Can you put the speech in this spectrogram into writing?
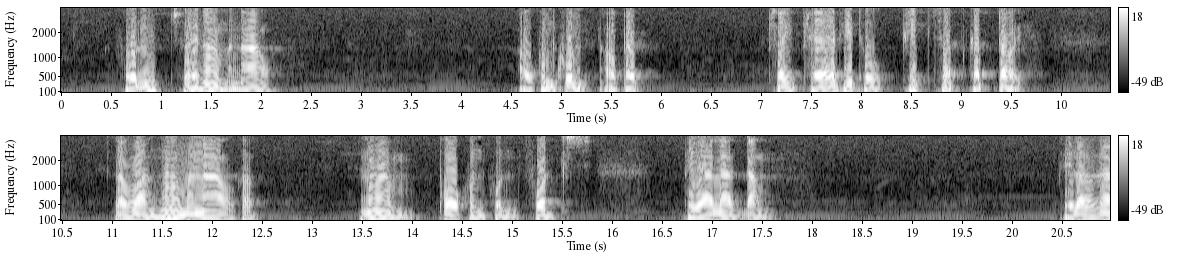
ำฝนสวยหน้ามะนาว เอาคุณคุณเอาไป ใส่แผลที่ถูกพิษสัตว์กัดต่อย ระหว่างน้ามะนาวกับน้ำพอคนคนฝนพยาลากดำที่เราละ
